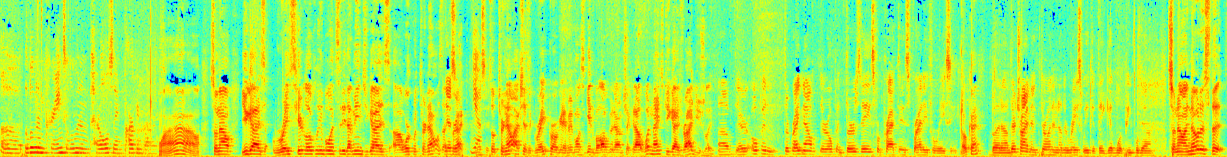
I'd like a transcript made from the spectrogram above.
uh, aluminum cranks, aluminum pedals, and carbon bars. Wow. So now you guys race here locally in Bullhead City. That means you guys uh, work with Turnell. Is that Yes, sir. correct? Yeah. Yes, sir. So Turnell actually has a great program. If anyone wants to get involved, go down and check it out. What nights do you guys ride usually? Uh, they're open th- right now. They're open Thursdays for practice, Friday for racing. Okay. But um, they're trying to throw in another race week if they get more people down. So now I noticed that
